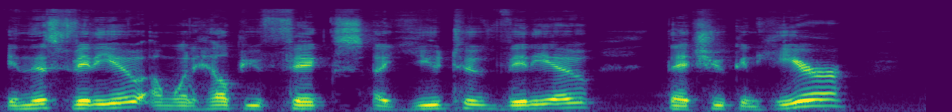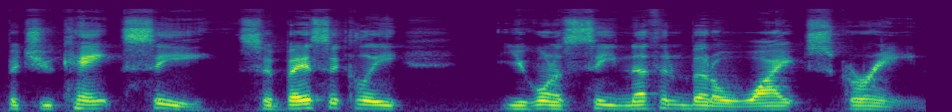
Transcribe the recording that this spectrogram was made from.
In this video, I'm going to help you fix a YouTube video that you can hear, but you can't see. So basically, you're going to see nothing but a white screen.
